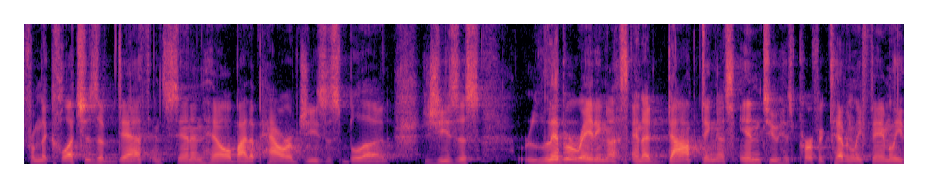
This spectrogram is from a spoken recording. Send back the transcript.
from the clutches of death and sin and hell by the power of Jesus' blood. Jesus liberating us and adopting us into his perfect heavenly family.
